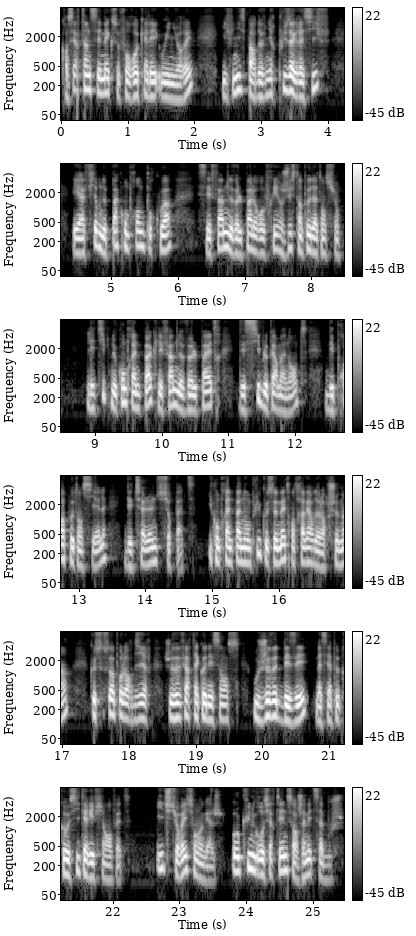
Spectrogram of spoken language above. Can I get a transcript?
Quand certains de ces mecs se font recaler ou ignorer, ils finissent par devenir plus agressifs et affirment ne pas comprendre pourquoi ces femmes ne veulent pas leur offrir juste un peu d'attention. Les types ne comprennent pas que les femmes ne veulent pas être des cibles permanentes, des proies potentielles, des challenges sur pattes. Ils comprennent pas non plus que se mettre en travers de leur chemin, que ce soit pour leur dire je veux faire ta connaissance ou je veux te baiser, bah c'est à peu près aussi terrifiant en fait. Hitch surveille son langage. Aucune grossièreté ne sort jamais de sa bouche.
